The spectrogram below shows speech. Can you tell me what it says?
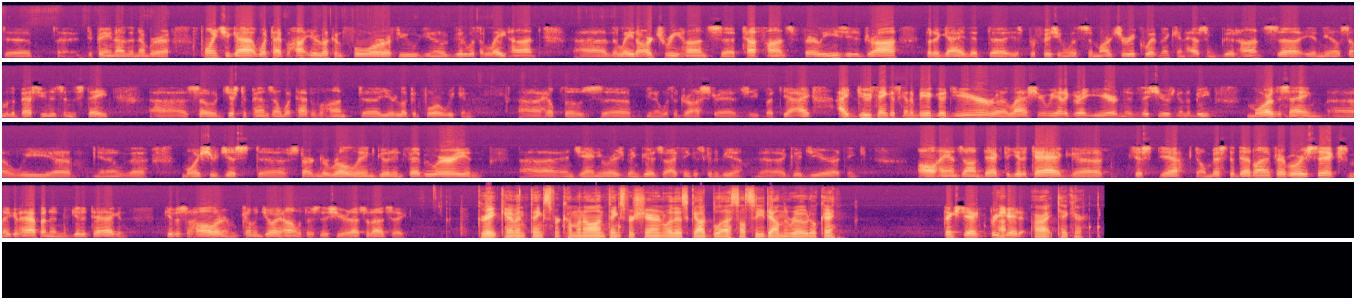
depending on the number of points you got, what type of hunt you're looking for, if you, you know, good with a late hunt, the late archery hunts, tough hunts, fairly easy to draw but a guy that uh, is proficient with some archery equipment can have some good hunts uh, in you know some of the best units in the state. Uh, so it just depends on what type of a hunt uh, you're looking for. We can uh, help those uh, you know with a draw strategy. But yeah, I I do think it's going to be a good year. Uh, last year we had a great year, and this year is going to be more of the same. Uh, we uh, you know the moisture just uh, starting to roll in good in February and uh, and January has been good. So I think it's going to be a, a good year. I think all hands on deck to get a tag. Uh, just yeah, don't miss the deadline February 6th. Make it happen and get a tag and give us a holler and come enjoy a hunt with us this year. That's what I'd say. Great, Kevin. Thanks for coming on. Thanks for sharing with us. God bless. I'll see you down the road, okay? Thanks, Jay. Appreciate uh, it. All right. Take care.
